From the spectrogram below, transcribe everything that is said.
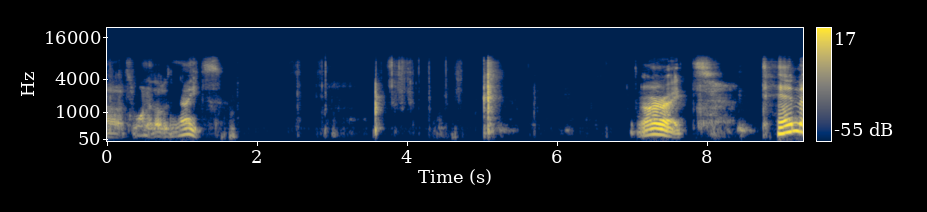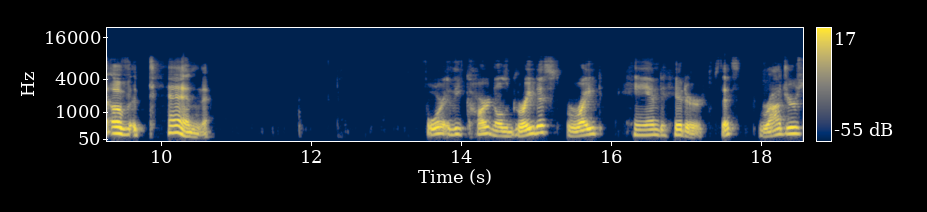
Oh, it's one of those nights. All right. 10 of 10 for the Cardinals. Greatest right hand hitter. That's Rogers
